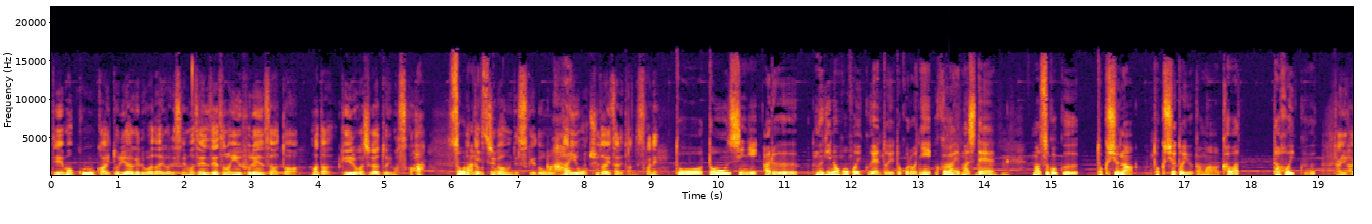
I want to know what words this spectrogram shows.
で、まあ、今回取り上げる話題がですね、まあ、全然そのインフルエンサーとはまた毛色が違うと言いますか。あ、そうなんですよ。全く違うんですけど、はい何を取材されたんですかね？と、東温市にある麦の穂保育園というところに伺いまして、まあ、すごく特殊な、特殊というか、まあ、変わった保育。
